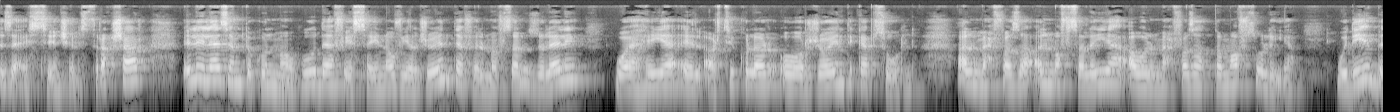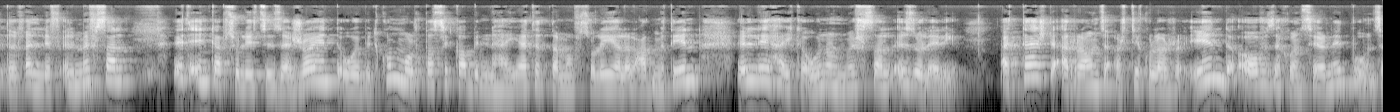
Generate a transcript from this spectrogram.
the essential structure اللي لازم تكون موجودة في السينوفيال joint في المفصل الزلالي وهي ال articular or joint capsule المحفظة المفصلية أو المحفظة التمفصلية. ودي بتغلف المفصل. It encapsulates the joint وبتكون ملتصقة بالنهايات التمفصلية للعظمتين اللي هيكونوا المفصل الزلالي. Attached around the articular end of the concerned bones.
